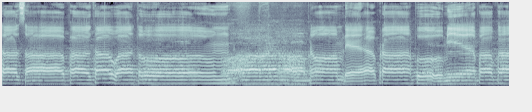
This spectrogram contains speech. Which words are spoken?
ทัสสะภะคะวะโตน้อมแด่พระผู้มีพระภา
